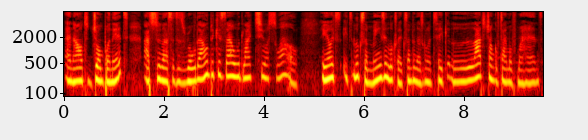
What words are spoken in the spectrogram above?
and how to jump on it as soon as it is rolled out because I would like to as well. You know, it's, it looks amazing. Looks like something that's going to take a large chunk of time off my hands.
